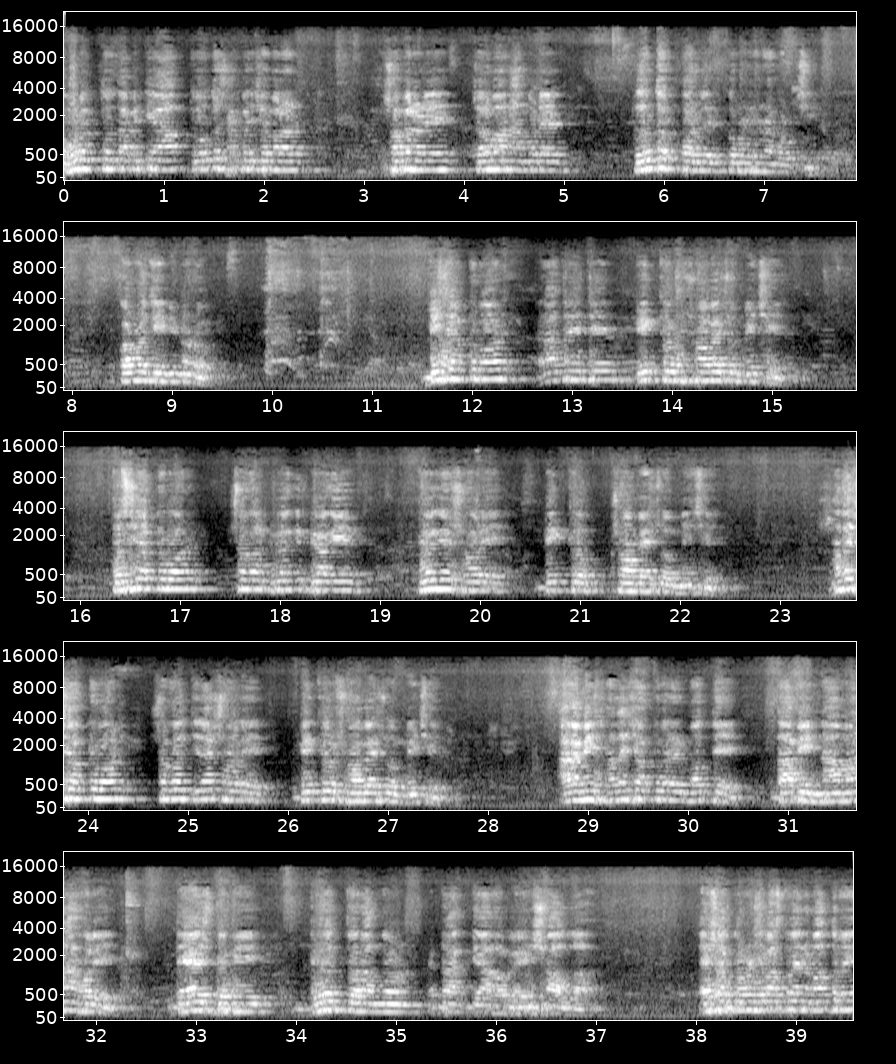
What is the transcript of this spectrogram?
উপরোক্ত দাবিতে চৌদ্দ সাংবাদিক সম্মেলন সম্মেলনে চলমান আন্দোলনের চতুর্থ পর্বের কর্মসূচনা করছি। কর্মসূচি নিম্নরূপ বিশে অক্টোবর রাজধানীতে বিক্ষোভ সমাবেশ মিছিল। পঁচিশে অক্টোবর সকল বিভাগে বিভাগে বিভাগীয় শহরে বিক্ষোভ, সমাবেশ ও মিছিল। সাতাশে অক্টোবর সকল জেলা শহরে বিক্ষোভ, সমাবেশ ও মিছিল। আগামী সাতাশে অক্টোবরের মধ্যে দাবি না মানা হলে দেশব্যাপী বৃহত্তর আন্দোলন ডাক দেওয়া হবে, ইনশাআল্লাহ। এসব কর্মসূচি বাস্তবায়নের মাধ্যমে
